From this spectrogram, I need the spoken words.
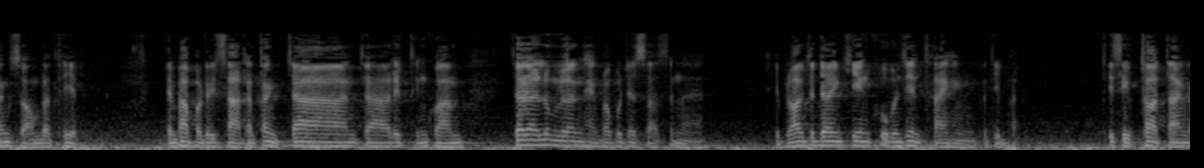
ทั้งสองประเทศ เป็นภาพประวัติศาสตร์อันตั้งจานจารึกถึงความเจริญรุ่งเรืองแห่งพระพุทธศาสนา ที่พร้อมจะเดินเคียงคู่บนเส้นทางแห่งปฏิบัติ ที่สืบทอดตามค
